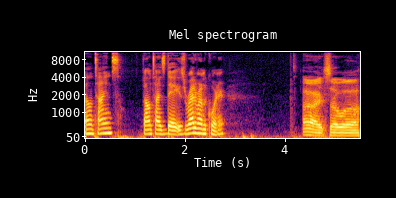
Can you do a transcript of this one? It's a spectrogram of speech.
Valentine's, Valentine's Day is right around the corner. All right, so uh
